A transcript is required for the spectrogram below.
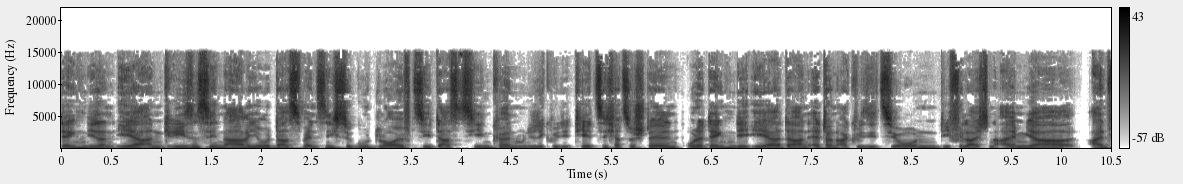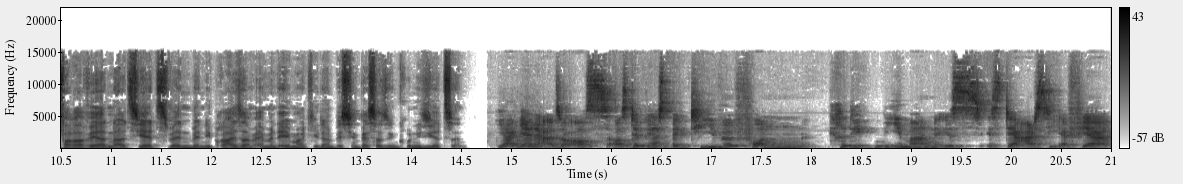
denken die dann eher an Krisenszenario, dass, wenn es nicht so gut läuft, sie das ziehen können, um die Liquidität sicherzustellen? Oder denken die eher da an Add-on-Akquisitionen, die vielleicht in einem Jahr einfacher werden als jetzt, wenn, wenn die Preise am M&A-Markt wieder ein bisschen besser synchronisiert sind? Ja, gerne. Also aus, aus der Perspektive von Kreditnehmern ist, ist der RCF ja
